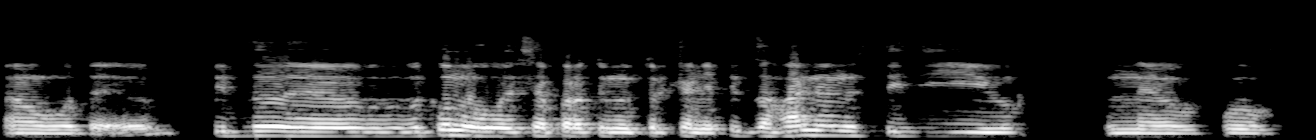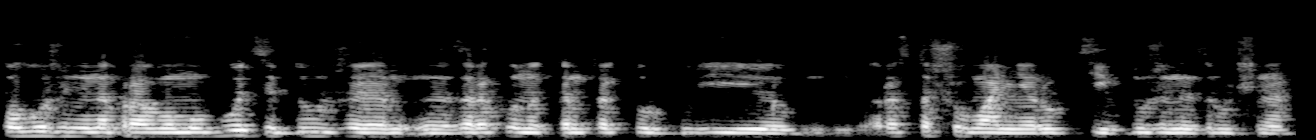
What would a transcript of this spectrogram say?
От, е, під, е, виконувалися оперативне втручання під загальною анестезією, е, в, положенні на правому боці дуже за рахунок контрактур і розташування рубців дуже незручно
